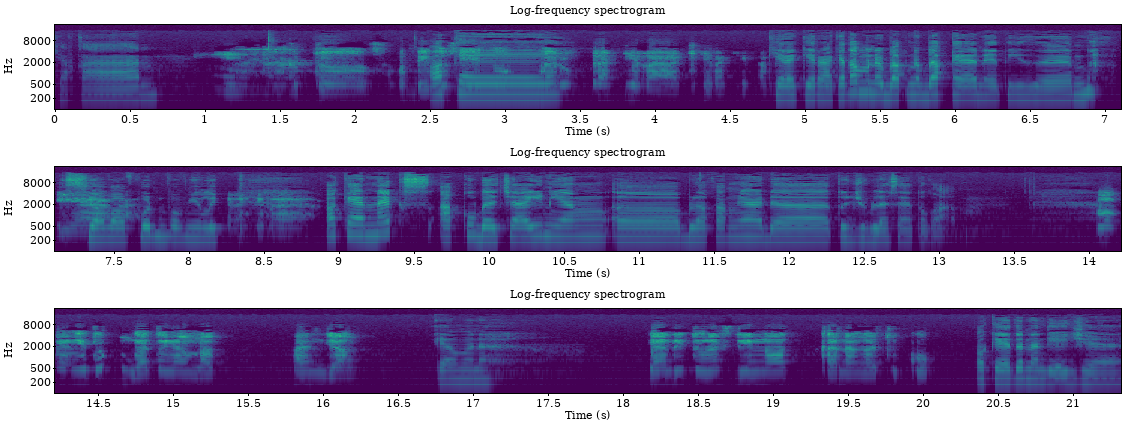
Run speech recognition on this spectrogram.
Ya kan Hmm, betul. Seperti itu sih Oke. itu baru kira-kira kira-kira. Kira-kira. Kita menebak-nebak ya netizen. Iya. siapa pun pemilik. Kira-kira. Oke next aku bacain yang eh, belakangnya ada 17 ya tuh kak. Lo yang itu enggak tuh yang not panjang? Yang mana? Yang ditulis di note karena nggak cukup. Oke itu nanti aja.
